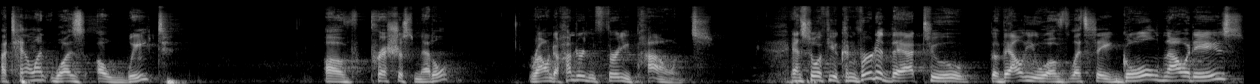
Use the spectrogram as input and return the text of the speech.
A talent was a weight of precious metal, around 130 pounds. And so, if you converted that to the value of, let's say, gold nowadays,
